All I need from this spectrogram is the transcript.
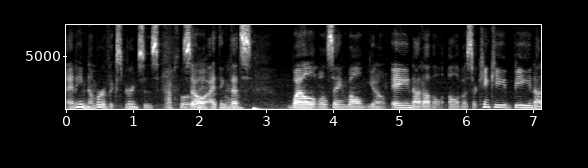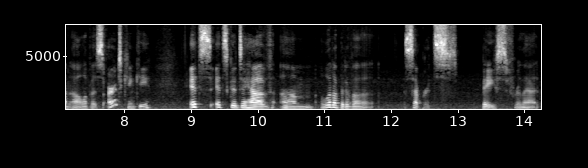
any number of experiences Absolutely. so I think Yeah. that's while while saying, well, you know, a not all all of us are kinky, b not all of us aren't kinky. It's it's good to have um, a little bit of a separate space for that,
